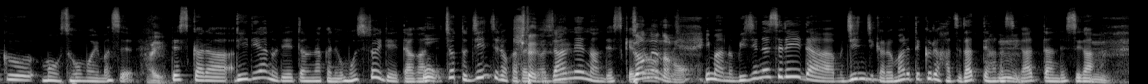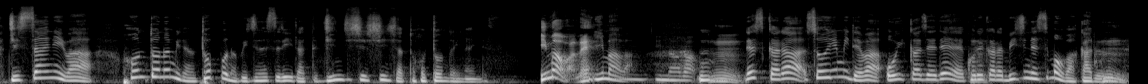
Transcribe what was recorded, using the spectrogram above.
くもうそう思います。はい、ですから DDR のデータの中に面白いデータがあって、ちょっと人事の方には残念なんですけど、ね、残念なの？今のビジネスリーダーも人事から生まれてくるはずだって話があったんですが、うんうん、実際には本当の意味でのトップのビジネスリーダーって人事出身者ってほとんどいないんです。今はね。今は。今は、うん。ですから、そういう意味では追い風で、これからビジネスも分かる、うん、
